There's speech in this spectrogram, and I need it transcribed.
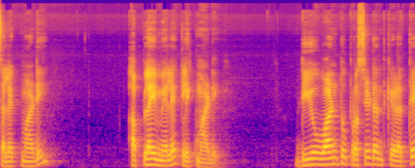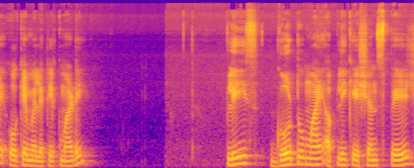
ಸೆಲೆಕ್ಟ್ ಮಾಡಿ, ಅಪ್ಲೈ ಮೇಲೆ ಕ್ಲಿಕ್ ಮಾಡಿ. Do you want to proceed ಅಂತ ಕೇಳುತ್ತೆ, ಓಕೆ ಮೇಲೆ ಕ್ಲಿಕ್ ಮಾಡಿ. Please go to my applications page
